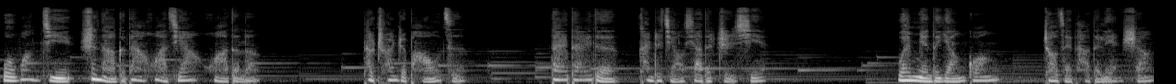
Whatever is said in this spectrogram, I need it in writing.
我忘记是哪个大画家画的了。他穿着袍子，呆呆的看着脚下的纸屑。外面的阳光照在他的脸上，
